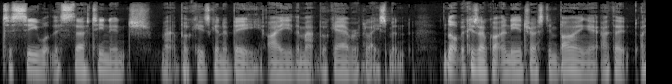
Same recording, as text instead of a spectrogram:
to see what this 13 inch MacBook is going to be, i.e., the MacBook Air replacement. Not because I've got any interest in buying it. I don't. I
